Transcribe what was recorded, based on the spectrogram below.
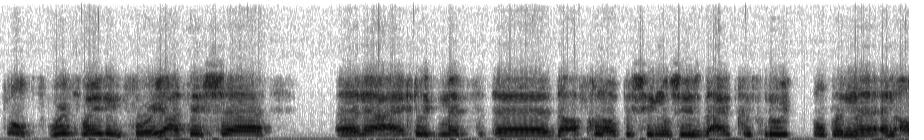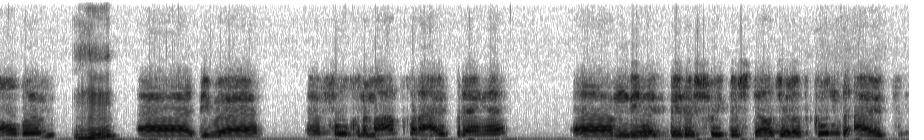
klopt. Worth Waiting For. Ja, het is... nou ja, eigenlijk met de afgelopen singles is het uitgegroeid tot een, een album. -hmm. die we volgende maand gaan uitbrengen. Um, die heet Bittersweet Nostalgia. Dat komt uit uh,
